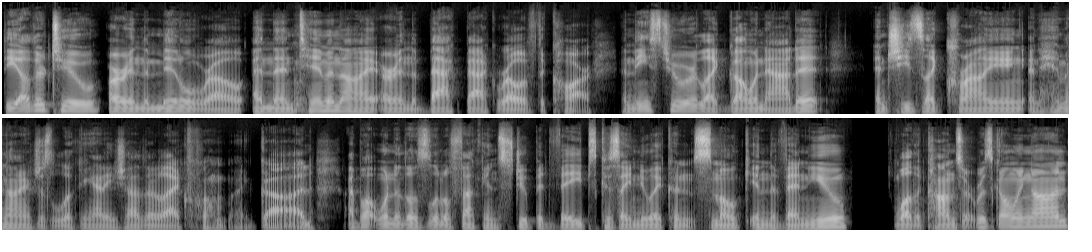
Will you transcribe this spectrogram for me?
The other two are in the middle row, and then Tim and I are in the back back row of the car. And these two are like going at it. and she's like crying and him and I are just looking at each other like, "Oh my god." I bought one of those little fucking stupid vapes cuz I knew I couldn't smoke in the venue while the concert was going on.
